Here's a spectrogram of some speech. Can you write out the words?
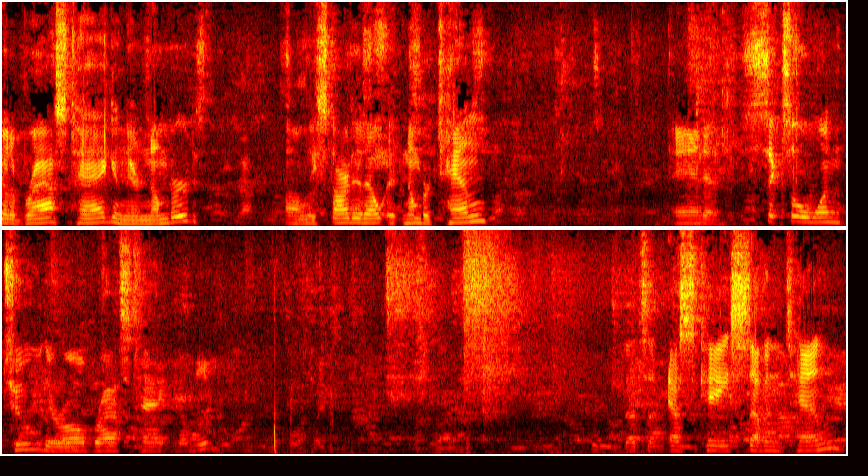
got a brass tag and they're numbered. Um, they started out at number 10. And at 6012, they're all brass tag numbered. That's an SK710.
